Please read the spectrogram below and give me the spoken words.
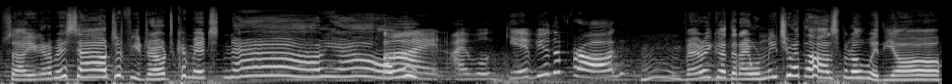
So you're gonna miss out if you don't commit now. Yeah. Fine, I will give you the frog. Hmm, very good. Then I will meet you at the hospital with your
